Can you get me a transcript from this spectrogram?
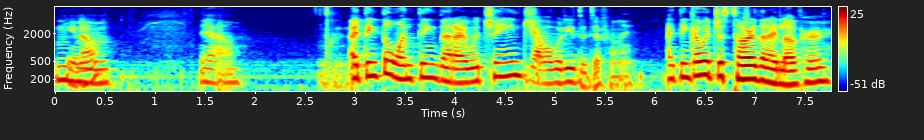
You know. Mhm. Yeah. I think the one thing that I would change, Yeah. What would you do differently? I think I would just tell her that I love her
